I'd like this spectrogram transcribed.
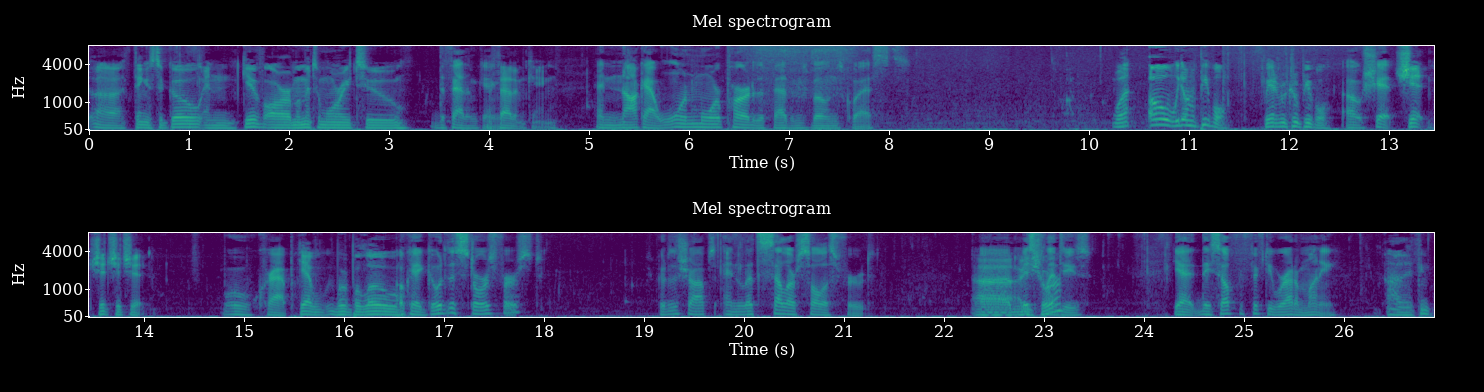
uh, thing is to go and give our memento mori to The Fathom King. the Fathom King. and knock out one more part of the Fathom's Bones quests. What? Oh, we don't have people. We had to recruit people. Oh, shit. Shit. Shit. Shit. Shit. Oh, crap. Yeah, we're below. Okay, go to the stores first. Go to the shops, and let's sell our Solace fruit. Uh, you Miss sure? Flinty's. Yeah, they sell for 50 We're out of money. Uh, I think.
